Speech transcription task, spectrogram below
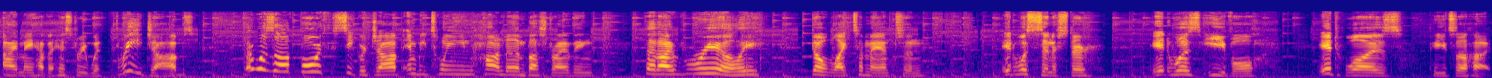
I may have a history with three jobs, there was a fourth secret job in between Honda and bus driving that I really don't like to mention. It was sinister. It was evil. It was Pizza Hut.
